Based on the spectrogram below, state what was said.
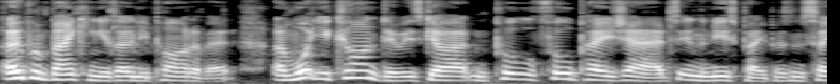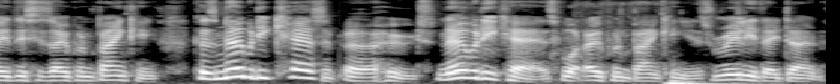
Open banking is only part of it, and what you can't do is go out and pull full page ads in the newspapers and say this is open banking because nobody cares a, a hoot. Nobody cares what open banking is. Really, they don't.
